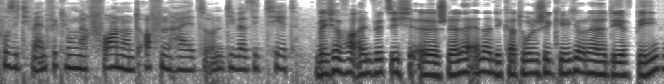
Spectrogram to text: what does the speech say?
positive Entwicklung nach vorne und Offenheit und Diversität. Welcher Verein wird sich äh, schneller ändern, die katholische Kirche oder der DFB?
